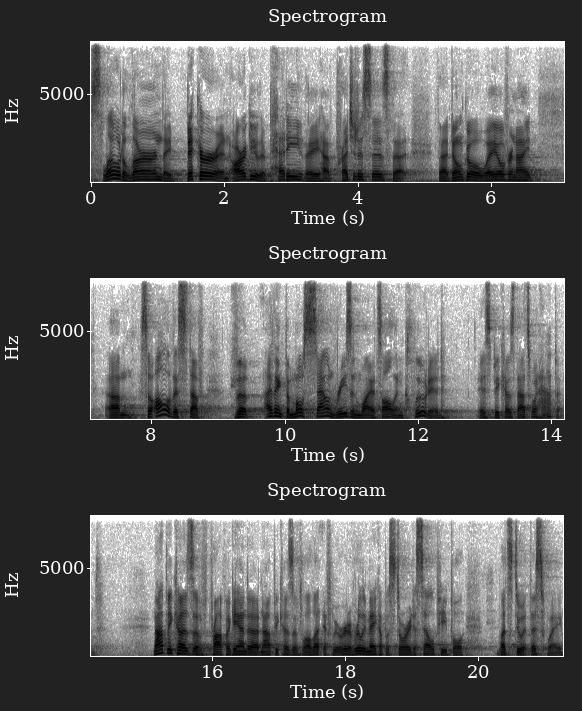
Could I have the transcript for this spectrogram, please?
slow to learn. They bicker and argue. They're petty. They have prejudices that, that don't go away overnight. Um, so, all of this stuff, the, I think the most sound reason why it's all included is because that's what happened. Not because of propaganda, not because of, well, if we were to really make up a story to sell people, let's do it this way.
